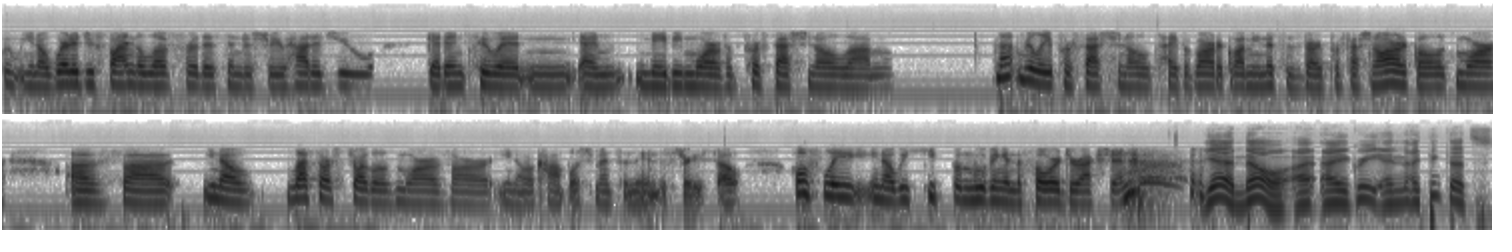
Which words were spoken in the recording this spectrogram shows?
you know, where did you find the love for this industry? How did you get into it? And and maybe more of a professional, um, not really a professional type of article. I mean, this is a very professional article. It's more of, uh, you know, less our struggles, more of our, you know, accomplishments in the industry. So hopefully, you know, we keep moving in the forward direction. yeah, no, I, I, agree, and I think that's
